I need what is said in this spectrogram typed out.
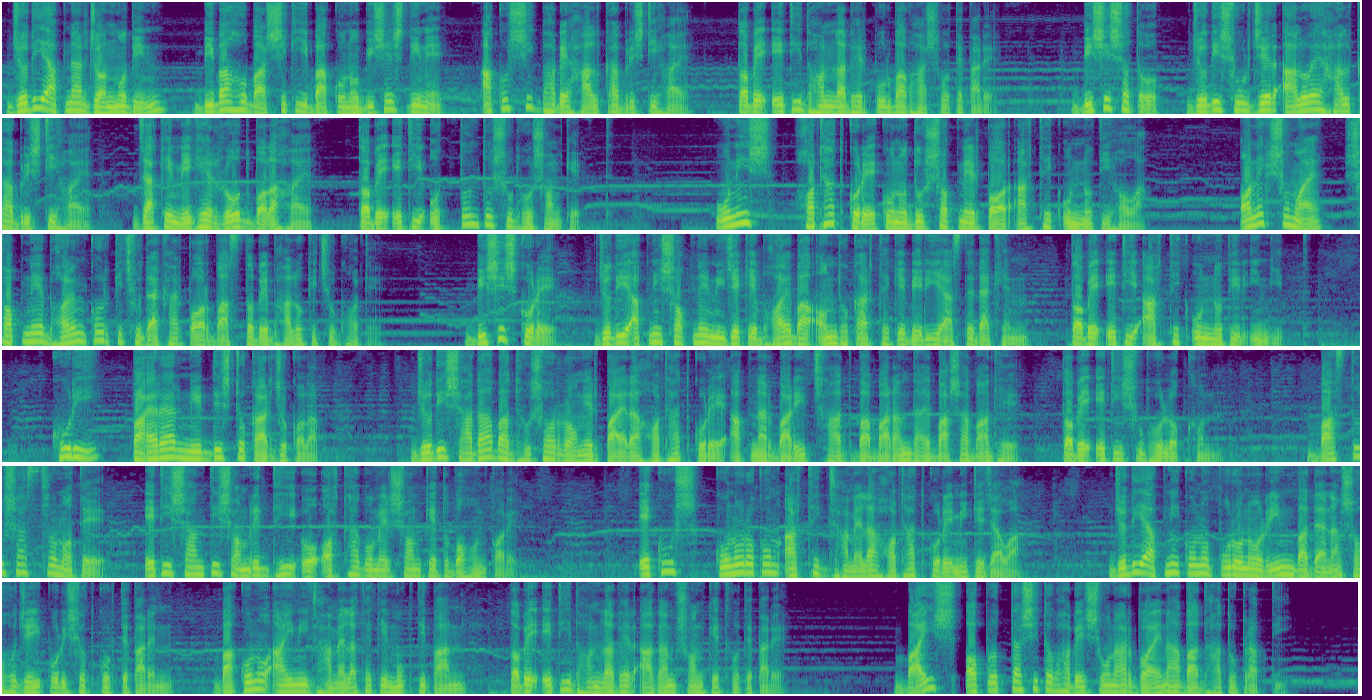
যদি আপনার জন্মদিন, বিবাহ বার্ষিকী বা কোনো বিশেষ দিনে আকস্মিকভাবে হালকা বৃষ্টি হয়, তবে এটি ধনলাভের পূর্বাভাস হতে পারে। বিশেষত যদি সূর্যের আলোয় হালকা বৃষ্টি হয়, যাকে মেঘের রোদ বলা হয়, তবে এটি অত্যন্ত শুভ সংকেত। উনিশ, হঠাৎ করে কোনো দুঃস্বপ্নের পর আর্থিক উন্নতি হওয়া। অনেক সময় স্বপ্নে ভয়ঙ্কর কিছু দেখার পর বাস্তবে ভালো কিছু ঘটে। বিশেষ করে যদি আপনি স্বপ্নে নিজেকে ভয় বা অন্ধকার থেকে বেরিয়ে আসতে দেখেন, তবে এটি আর্থিক উন্নতির ইঙ্গিত। কুড়ি পায়রার নির্দিষ্ট কার্যকলাপ। যদি সাদা বা ধূসর রঙের পায়রা হঠাৎ করে আপনার বাড়ির ছাদ বা বারান্দায় বাসা বাঁধে, তবে এটি শুভ লক্ষণ। বাস্তুশাস্ত্র মতে, এটি শান্তি, সমৃদ্ধি ও অর্থাগমের সংকেত বহন করে। একুশ, কোনো রকম আর্থিক ঝামেলা হঠাৎ করে মিটে যাওয়া। যদি আপনি কোনো পুরনো ঋণ বা দেনা সহজেই পরিশোধ করতে পারেন বা কোনো আইনি ঝামেলা থেকে মুক্তি পান, তবে এটি ধনলাভের আগাম সংকেত হতে পারে। বাইশ, অপ্রত্যাশিতভাবে সোনার গয়না বা ধাতু প্রাপ্তি।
